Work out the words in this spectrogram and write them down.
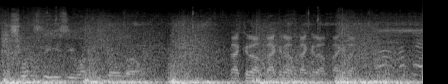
This one's the easy one to kill though. Back it up, back it up, back it up, back it up.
